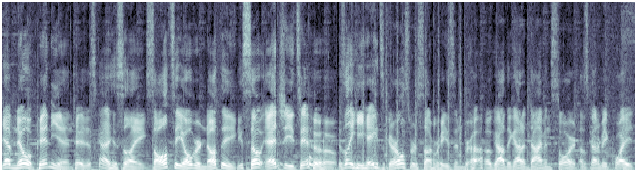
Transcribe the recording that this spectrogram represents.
You have no opinion. Dude, this guy is like salty over nothing. He's so edgy too. It's like he hates girls for some reason, bro. Oh god, they got a diamond sword. That's gonna be quite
